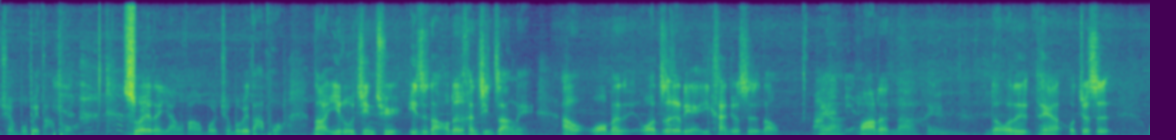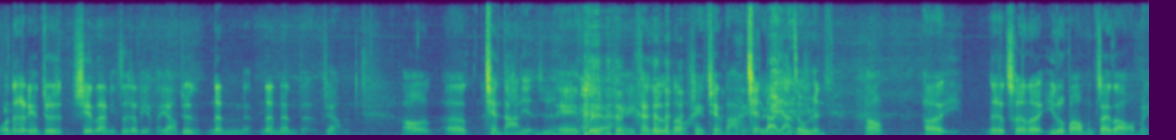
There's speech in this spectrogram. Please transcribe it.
全部被打破，所有的洋房全部被打破，然后一路进去，一直到哦，那个很紧张呢。啊，我们我这个脸一看就是那种华哎呀人脸，华人呐、嘿。嗯，对，我的哎呀，我就是我那个脸就是现在你这个脸的样子，就是嫩嫩的嫩嫩的这样。然后呃，欠打脸是不是？哎，对啊，嘿，一看就是那种很欠打脸，欠打亚洲人，然后呃，一那个车呢，一路把我们载到我们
